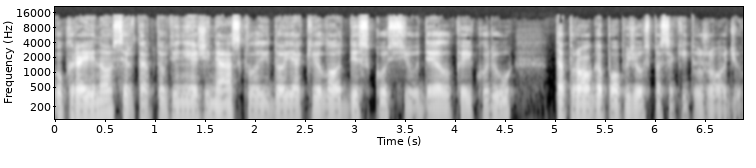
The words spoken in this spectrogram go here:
Ukrainos ir tarptautinėje žiniasklaidoje kilo diskusijų dėl kai kurių ta proga popiežiaus pasakytų žodžių.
